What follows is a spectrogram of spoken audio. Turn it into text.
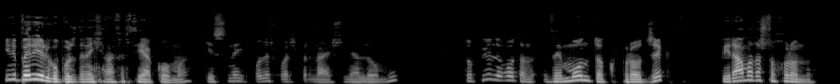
είναι περίεργο πως δεν έχει αναφερθεί ακόμα και συνέχεια πολλές φορές περνάει στο μυαλό μου, το οποίο λεγόταν The Montauk Project, πειράματα στο χρόνο.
